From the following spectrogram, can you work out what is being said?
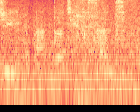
energy at 30%.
